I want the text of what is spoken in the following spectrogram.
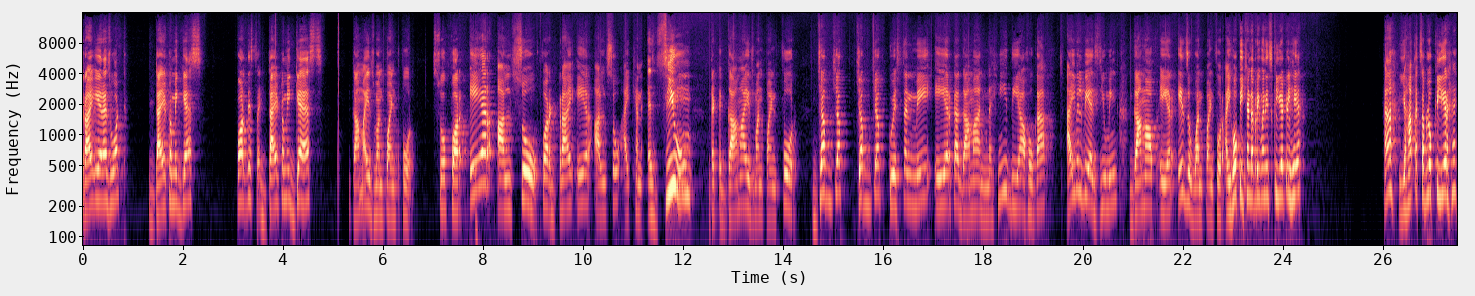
dry air as what diatomic gas. For this diatomic gas gamma is 1.4 So for air also, for dry air also, I can assume that gamma is 1.4. जब जब जब जब क्वेश्चन में एयर का गामा नहीं दिया होगा I will be assuming gamma of air is 1.4 I hope each and everyone is clear till here है ना यहाँ तक सब लोग क्लियर हैं?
